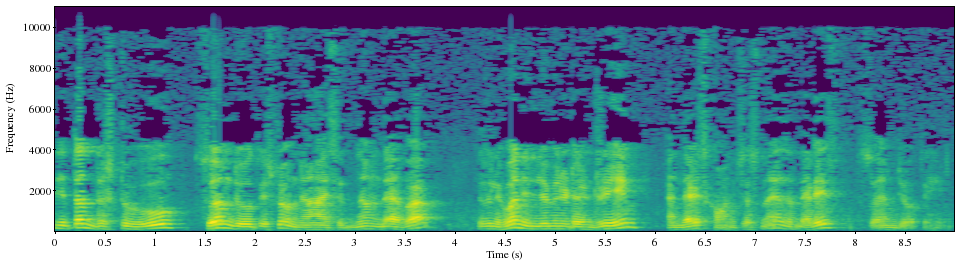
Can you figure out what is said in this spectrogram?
तद दृष्टु स्वयं ज्योतिष न्याय सिद्धम then one illuminated dream and that is consciousness and that is स्वयं ज्योतिष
